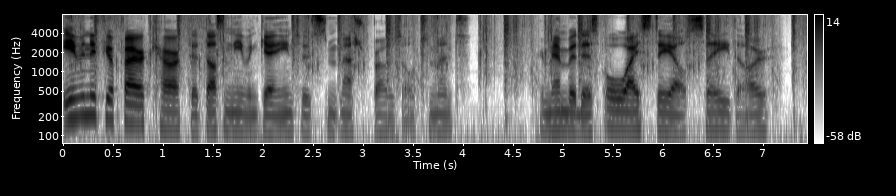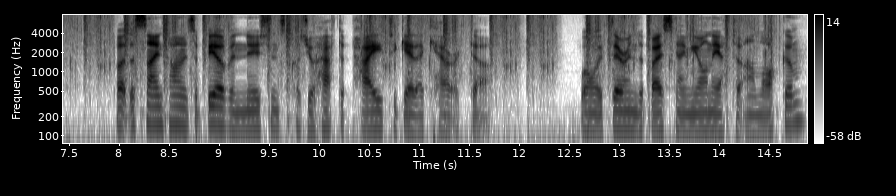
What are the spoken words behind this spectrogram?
even if your favorite character doesn't even get into Smash Bros Ultimate, remember there's always DLC though. But at the same time, it's a bit of a nuisance because you'll have to pay to get a character. Well, if they're in the base game, you only have to unlock them.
